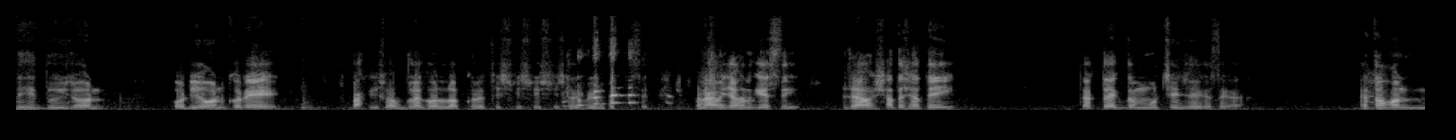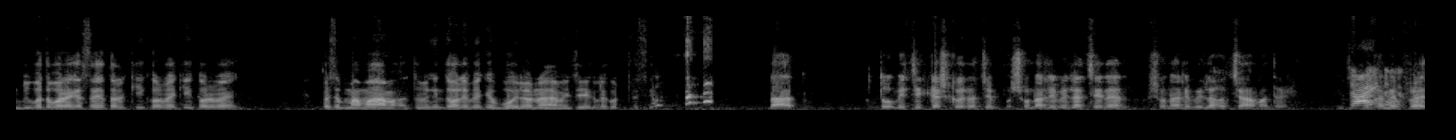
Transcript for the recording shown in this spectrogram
দেখি দুইজন অডিও অন করে বাকি সবগুলা ঘর লক করে ফিস ফিস ফিস ফিস করে প্রেম করতেছে। মানে আমি যখন গেছি যাওয়ার সাথে সাথেই তার তো একদম মুড চেঞ্জ হয়ে গেছে গা। তখন বিপদে পড়ে গেছে তোর কি করবে কি করবে? বলছে মামা তুমি কিন্তু অলিভিয়াকে বইলো না আমি যে এগুলো করতেছি। না তুমি জিজ্ঞেস করো যে সোনালী বিলা চেনেন? সোনালী বিলা হচ্ছে আমাদের। ওখানে প্রায়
